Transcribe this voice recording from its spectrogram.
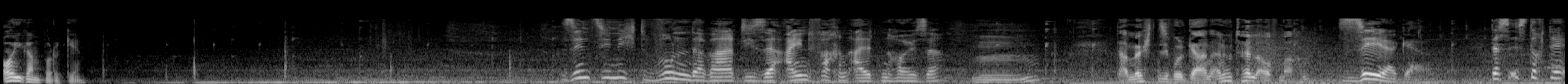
Oigan por qué. Sind sie nicht wunderbar, diese einfachen alten Häuser? Da möchten Sie wohl gern ein Hotel aufmachen? Sehr gern. Das ist doch der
